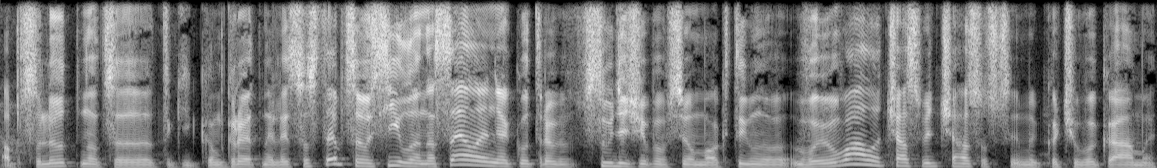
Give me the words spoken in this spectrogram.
Абсолютно, це такий конкретний лісостеп, це осіле населення, котре, судячи по всьому, активно воювало час від часу з цими кочовиками.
